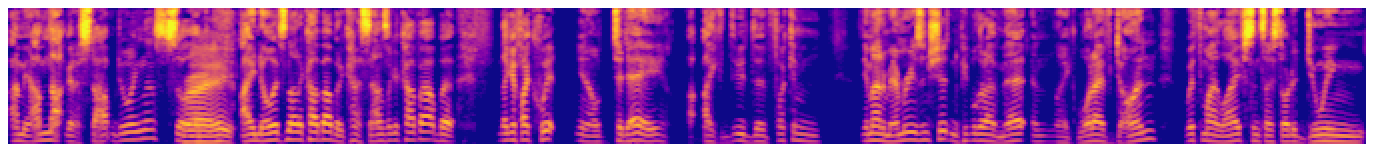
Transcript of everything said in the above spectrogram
I mean I'm not gonna stop doing this. So like, I know it's not a cop out, but it kind of sounds like a cop out. But like if I quit, you know, today, I- like dude, the fucking the amount of memories and shit and the people that I've met and like what I've done with my life since I started doing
